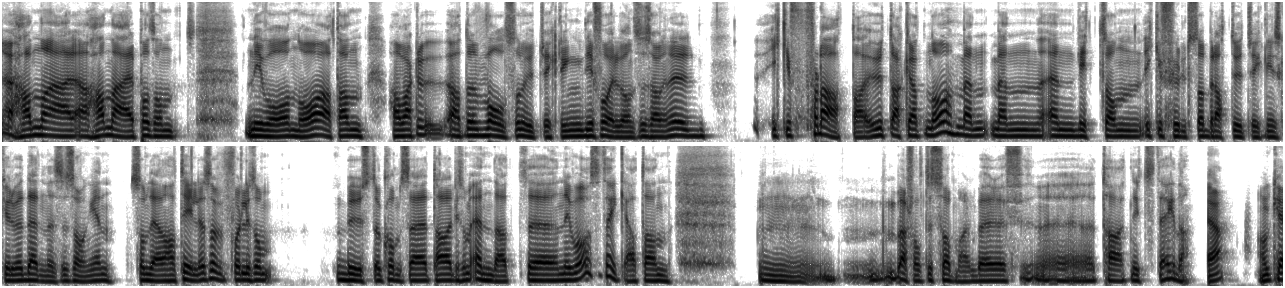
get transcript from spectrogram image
han er, han er på sånt nivå nå at han har vært, hatt en voldsom utvikling de foregående sesongene. Ikke flata ut akkurat nå, men, men en litt sånn ikke fullt så bratt utviklingskurve denne sesongen som det han har hatt tidligere. Så for liksom boost å komme seg ta liksom enda et uh, nivå, så tenker jeg at han mm, i hvert fall til sommeren bør uh, ta et nytt steg, da. ja. Ok.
